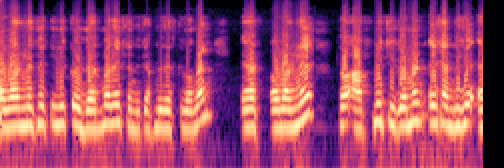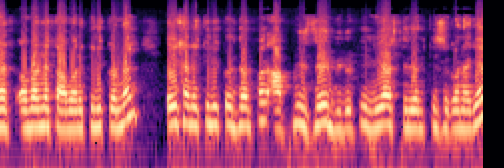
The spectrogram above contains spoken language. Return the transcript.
ওভারলেতে ক্লিক করে দেওয়ার পরে এখান থেকে আপনি দেখতে পাবেন অ্যাড ওভারলে তো আপনি কি করবেন? এখান থেকে অ্যাড ওভারলেতে আবার ক্লিক করবেন। এইখানে ক্লিক করে দেওয়ার পর আপনি যে ভিডিওটি নিয়ে আসছিলেন কিছুক্ষণ আগে,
